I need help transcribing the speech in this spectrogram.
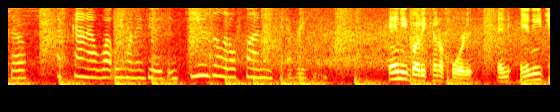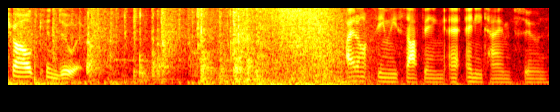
So that's kind of what we want to do is infuse a little fun into everything. Anybody can afford it, and any child can do it. I don't see me stopping at any time soon.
